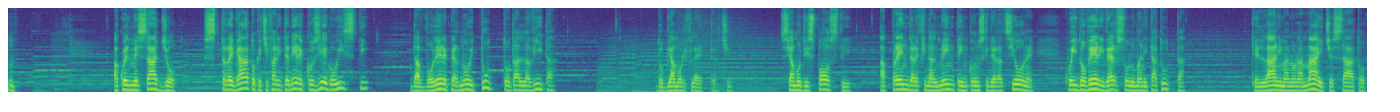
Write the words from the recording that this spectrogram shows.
Hm. A quel messaggio stregato che ci fa ritenere così egoisti da volere per noi tutto dalla vita? Dobbiamo rifletterci. Siamo disposti a prendere finalmente in considerazione quei doveri verso l'umanità tutta, che l'anima non ha mai cessato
